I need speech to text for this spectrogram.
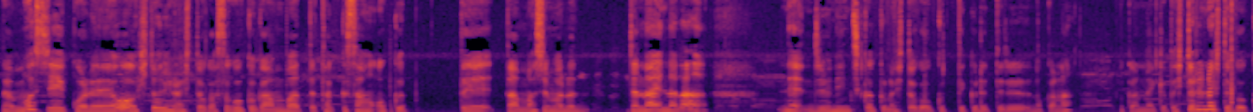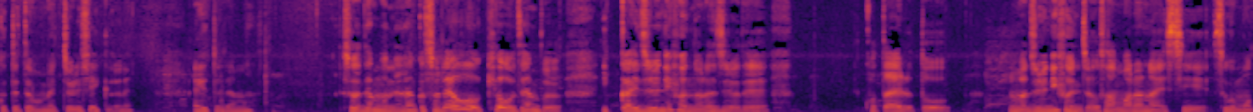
だもしこれを一人の人がすごく頑張ってたくさん送ってたマシュマロじゃないならね10人近くの人が送ってくれてるのかな？わかんないけど一人の人が送っててもめっちゃ嬉しいけどね。ありがとうございます。そうでもねなんかそれを今日全部1回12分のラジオで答えると、まあ、12分じゃ収まらないしすごいもっ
